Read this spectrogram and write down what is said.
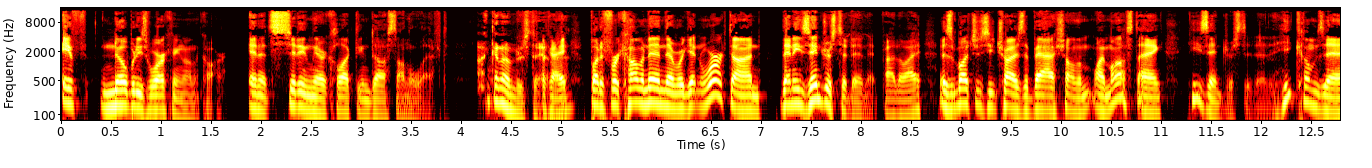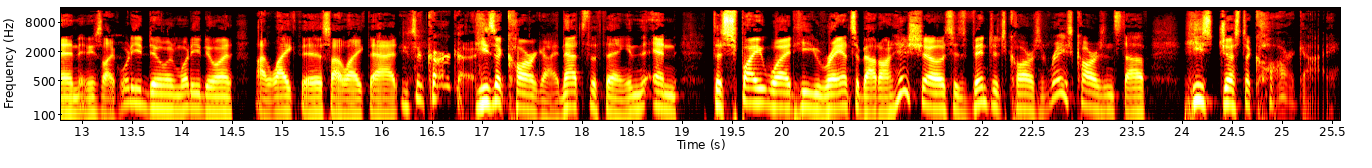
If nobody's working on the car and it's sitting there collecting dust on the lift. I can understand. Okay. that. But if we're coming in, then we're getting worked on, then he's interested in it, by the way. As much as he tries to bash on the, my Mustang, he's interested in it. He comes in and he's like, What are you doing? What are you doing? I like this. I like that. He's a car guy. He's a car guy. That's the thing. And, and despite what he rants about on his shows, his vintage cars and race cars and stuff, he's just a car guy.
